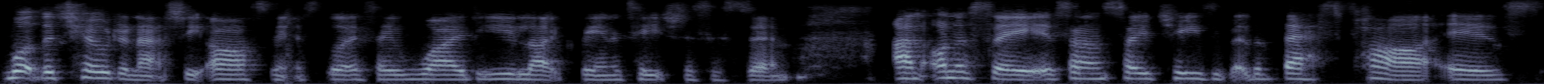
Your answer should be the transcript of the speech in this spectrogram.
what the children actually ask me at school. They say, "Why do you like being a teacher assistant?" And honestly, it sounds so cheesy, but the best part is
